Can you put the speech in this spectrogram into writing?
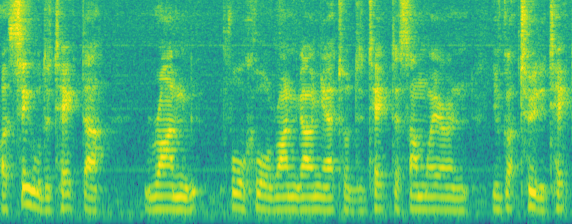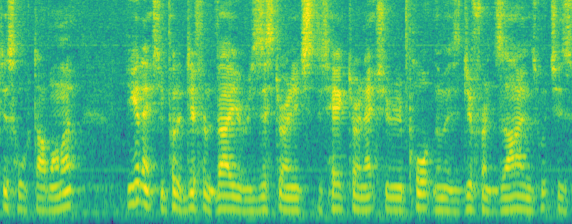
a, single detector run, four core run going out to a detector somewhere and you've got two detectors hooked up on it, you can actually put a different value resistor in each detector and actually report them as different zones, which is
